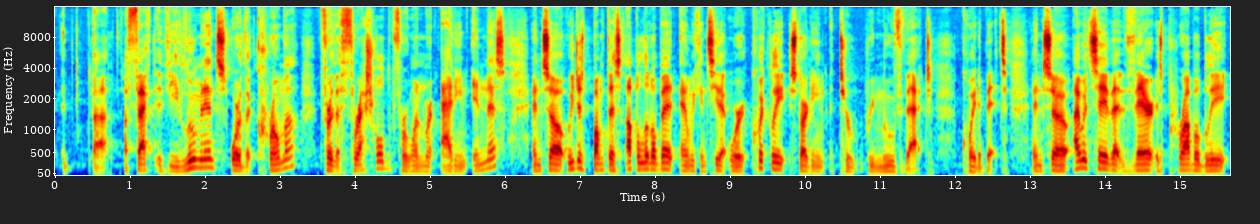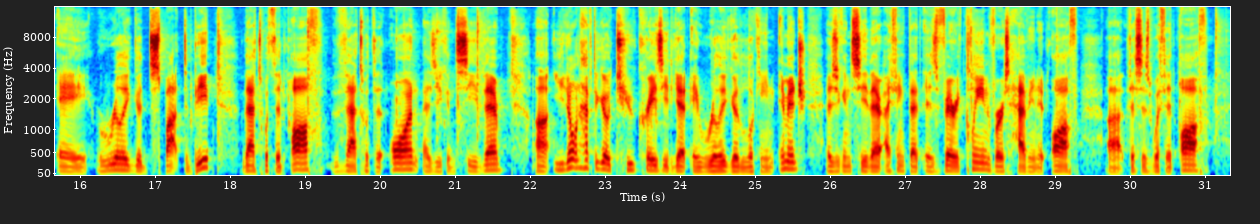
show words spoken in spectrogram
uh, affect the luminance or the chroma for the threshold for when we're adding in this. And so we just bump this up a little bit and we can see that we're quickly starting to remove that quite a bit. And so I would say that there is probably a really good spot to be. That's with it off, that's with it on, as you can see there. Uh, you don't have to go too crazy to get a really good looking image. As you can see there, I think that is very clean versus having it off. Uh, this is with it off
